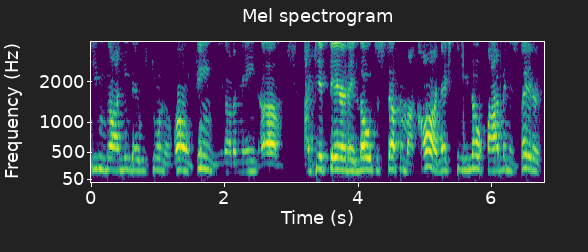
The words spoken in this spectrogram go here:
even though I knew they was doing the wrong thing, you know what I mean? Um, I get there, they load the stuff in my car. Next thing you know, five minutes later,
